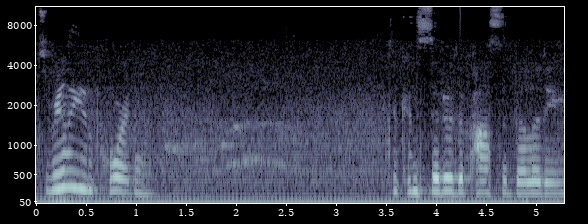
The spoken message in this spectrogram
It's really important to consider the possibility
